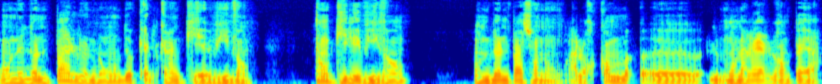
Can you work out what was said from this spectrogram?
on ne donne pas le nom de quelqu'un qui est vivant. Tant qu'il est vivant, on ne donne pas son nom. Alors, comme euh, mon arrière-grand-père,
